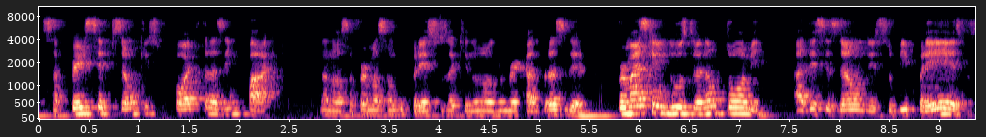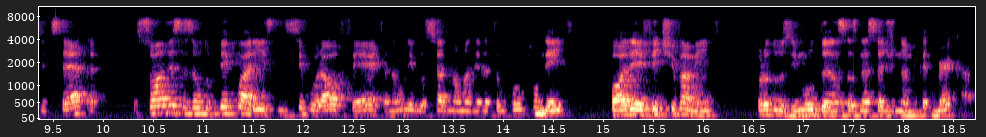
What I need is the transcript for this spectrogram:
essa percepção que isso pode trazer impacto na nossa formação de preços aqui no, no mercado brasileiro. Por mais que a indústria não tome a decisão de subir preços, etc., só a decisão do pecuarista em segurar a oferta, não negociar de uma maneira tão contundente, pode efetivamente produzir mudanças nessa dinâmica de mercado.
